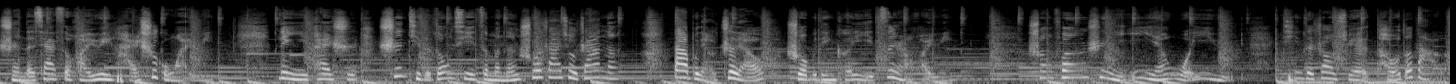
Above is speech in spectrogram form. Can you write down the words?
省得下次怀孕还是宫外孕；另一派是身体的东西怎么能说扎就扎呢？大不了治疗，说不定可以自然怀孕。双方是你一言我一语，听得赵雪头都大了。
